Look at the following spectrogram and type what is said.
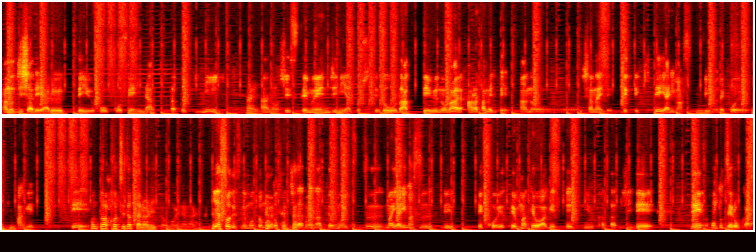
あの自社でやるっていう方向性になったときに、はい、あのシステムエンジニアとしてどうだっていうのが改めてあの社内で出てきてやりますっていうので声を上げて、本当はこっちだったのにと思いながら。いや、そうですね、もともとこっちだったなって思いつつ、まあ、やりますって言って、声手,、まあ、手を挙げてっていう形で、で、本当ゼロから、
